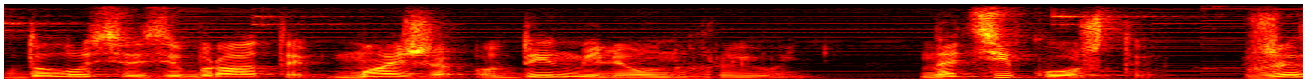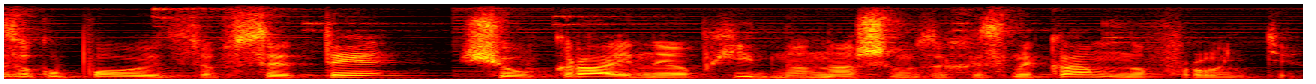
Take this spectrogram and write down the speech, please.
вдалося зібрати майже 1 мільйон гривень. На ці кошти вже закуповується все те, що вкрай необхідно нашим захисникам на фронті.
